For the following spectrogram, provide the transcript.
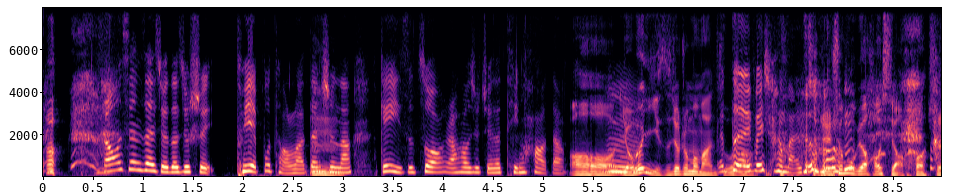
然后现在觉得就是腿也不疼了，但是呢，给椅子坐，然后就觉得挺好的，哦，嗯有个椅子就这么满足了，对，非常满足。人生目标好小啊，是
